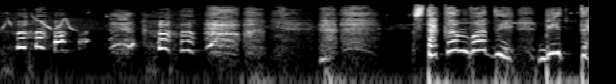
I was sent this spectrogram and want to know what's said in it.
Стакан воды, Битта.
